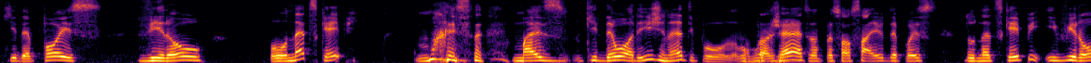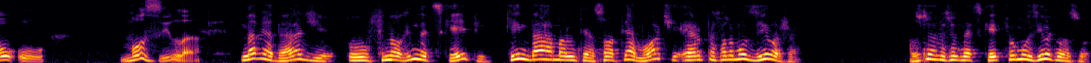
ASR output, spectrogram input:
que depois virou o Netscape, mas, mas que deu origem, né? Tipo, o Famoso. projeto, o pessoal saiu depois do Netscape e virou o Mozilla. Na verdade, o finalzinho do Netscape, quem dava manutenção até a morte era o pessoal da Mozilla já. As últimas versões do Netscape foi a Mozilla que lançou.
